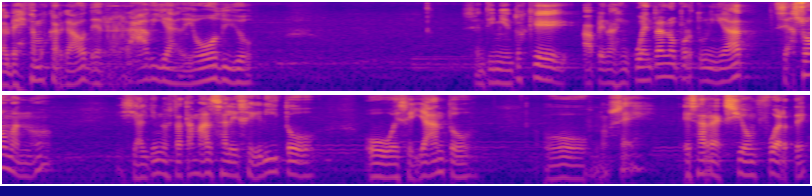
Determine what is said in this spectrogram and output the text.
Tal vez estamos cargados de rabia, de odio. Sentimientos que apenas encuentran la oportunidad se asoman, ¿no? Y si alguien nos trata mal sale ese grito o ese llanto o no sé, esa reacción fuerte.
